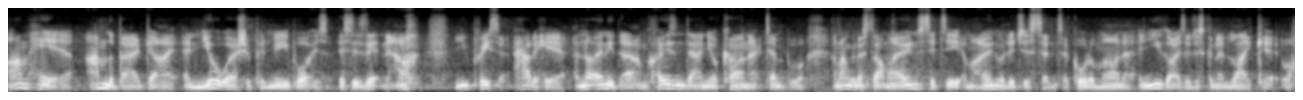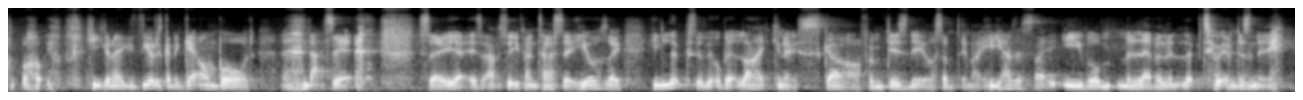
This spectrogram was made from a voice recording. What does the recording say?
i'm here i'm the bad guy and you're worshipping me boys. This is it now. You priests are out of here. And not only that i'm closing down your karnak temple and i'm going to start my own city and my own religious center called Amarna and you guys are just going to like it. Or, or you're going to you're just going to get on board that's it so yeah it's absolutely fantastic he also he looks a little bit like you know scar from disney or something like he has a slightly evil malevolent look to him doesn't he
